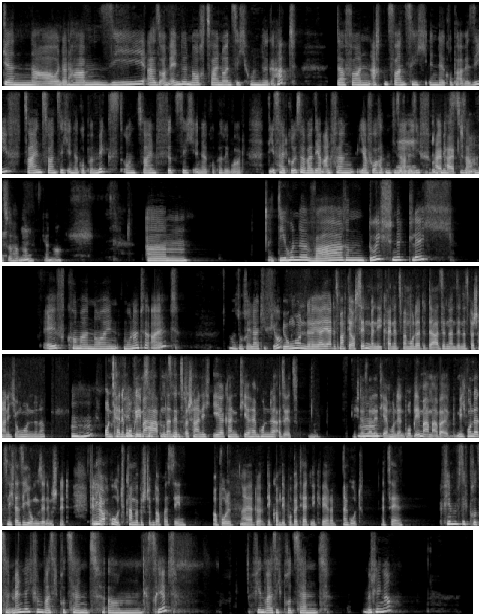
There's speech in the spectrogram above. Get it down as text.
genau, und dann haben sie also am Ende noch 92 Hunde gehabt, davon 28 in der Gruppe Aversiv, 22 in der Gruppe Mixed und 42 in der Gruppe Reward. Die ist halt größer, weil sie am Anfang ja vorhatten, diese mhm. Aversiv und halb, Mixed halb zusammen zu haben. Ne? Mhm. Genau. Ähm, die Hunde waren durchschnittlich 11,9 Monate alt. Also relativ jung. Junghunde, ja, ja, das macht ja auch Sinn. Wenn die keine zwei Monate da sind, dann sind das wahrscheinlich Junghunde, ne? Mhm. Und keine Probleme haben, dann sind es wahrscheinlich eher keine Tierheimhunde. Also jetzt ne, nicht, dass mhm. alle Tierheimhunde ein Problem haben, aber mich wundert es nicht, dass sie jung sind im Schnitt. Finde ja. ich auch gut, kann man bestimmt auch was sehen. Obwohl, naja, die kommt die Pubertät in die Quere. Na gut, erzähl. 54 Prozent männlich, 35 Prozent ähm, kastriert, 34 Prozent Mischlinge.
